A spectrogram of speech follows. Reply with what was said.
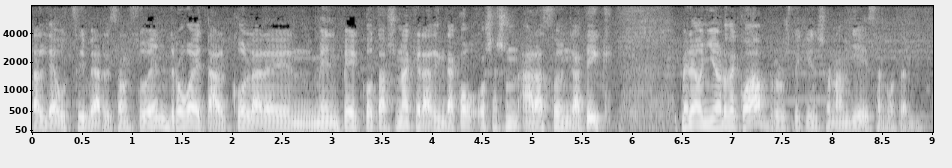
taldea utzi behar izan zuen droga eta alkoholaren menpekotasunak eragindako osasun arazoengatik. Bere oinordekoa Bruce Dickinson handia izango zen.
